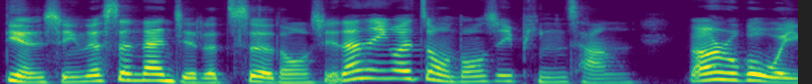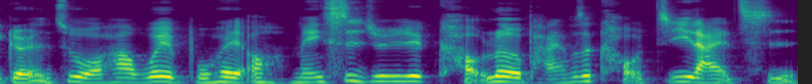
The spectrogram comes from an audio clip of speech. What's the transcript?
典型的圣诞节的吃的东西，但是因为这种东西平常，然后如果我一个人住的话，我也不会哦，没事就去烤乐排或者烤鸡来吃，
